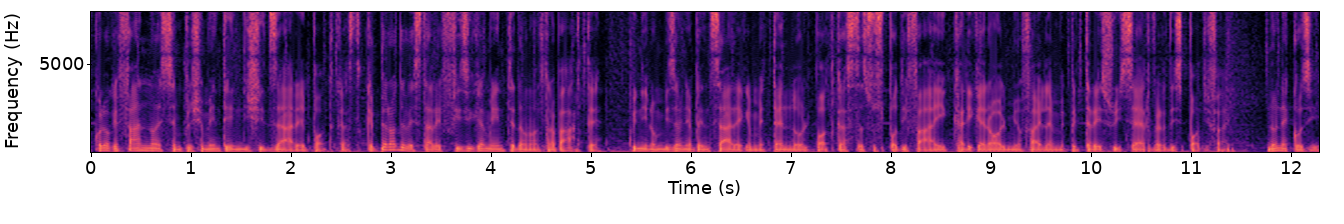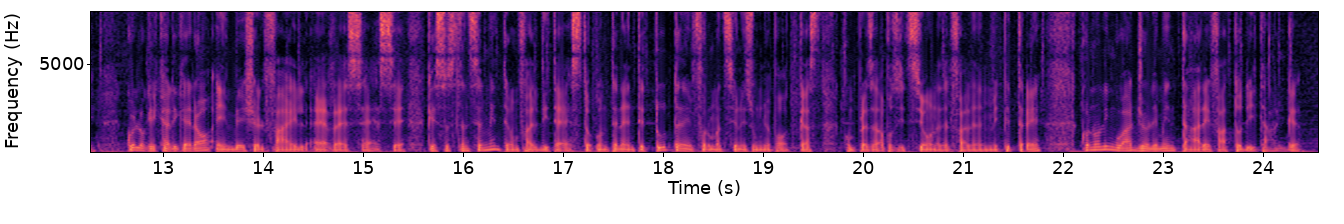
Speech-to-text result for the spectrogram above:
Quello che fanno è semplicemente indicizzare il podcast, che però deve stare fisicamente da un'altra parte. Quindi non bisogna pensare che mettendo il podcast su Spotify caricherò il mio file MP3 sui server di Spotify. Non è così. Quello che caricherò è invece il file RSS, che sostanzialmente è un file di testo contenente tutte le informazioni sul mio podcast, compresa la posizione del file MP3, con un linguaggio elementare fatto di tag.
